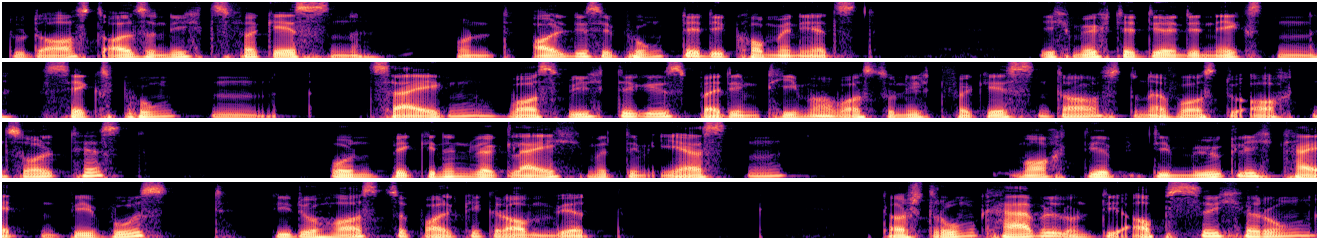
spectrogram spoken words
Du darfst also nichts vergessen und all diese Punkte, die kommen jetzt. Ich möchte dir in den nächsten sechs Punkten zeigen, was wichtig ist bei dem Thema, was du nicht vergessen darfst und auf was du achten solltest. Und beginnen wir gleich mit dem ersten. Mach dir die Möglichkeiten bewusst, die du hast, sobald gegraben wird. Das Stromkabel und die Absicherung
